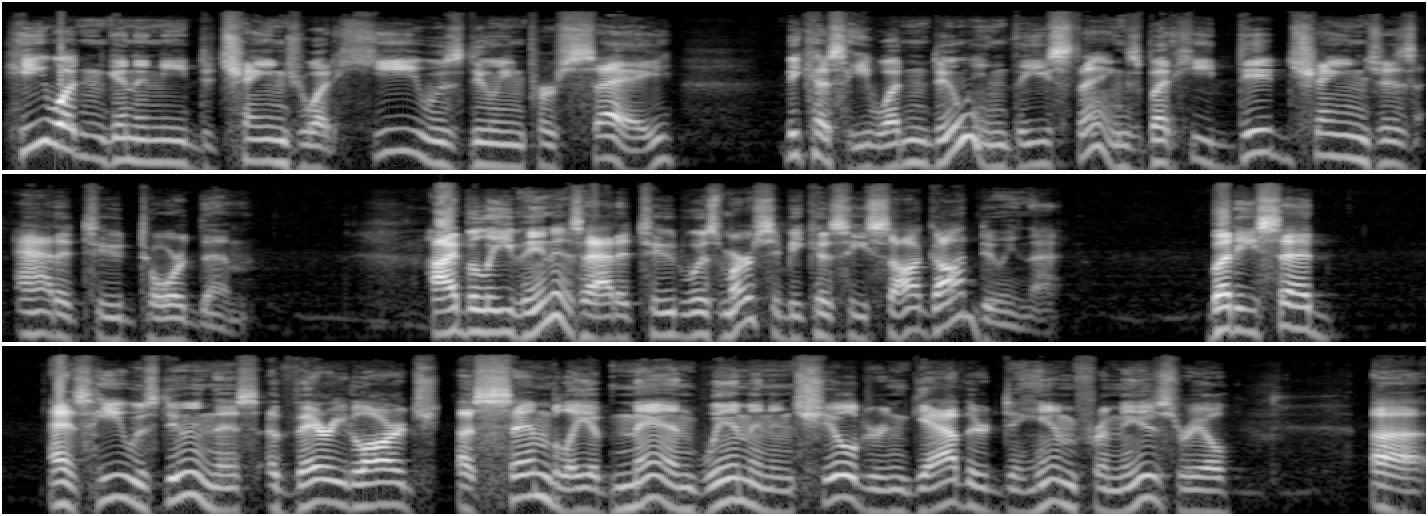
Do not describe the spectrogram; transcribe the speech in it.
He wasn't going to need to change what he was doing per se because he wasn't doing these things, but he did change his attitude toward them. I believe in his attitude was mercy because he saw God doing that. But he said, as he was doing this, a very large assembly of men, women, and children gathered to him from Israel, uh,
